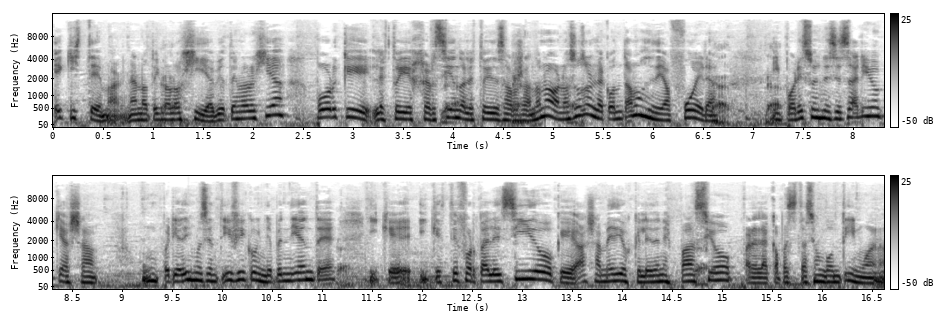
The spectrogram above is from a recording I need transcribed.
X tema, nanotecnología, biotecnología, porque la estoy ejerciendo, la estoy desarrollando. No, nosotros la contamos desde afuera y por eso es necesario que haya un periodismo científico independiente y que y que esté fortalecido, que haya medios que le den espacio para la capacitación continua.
